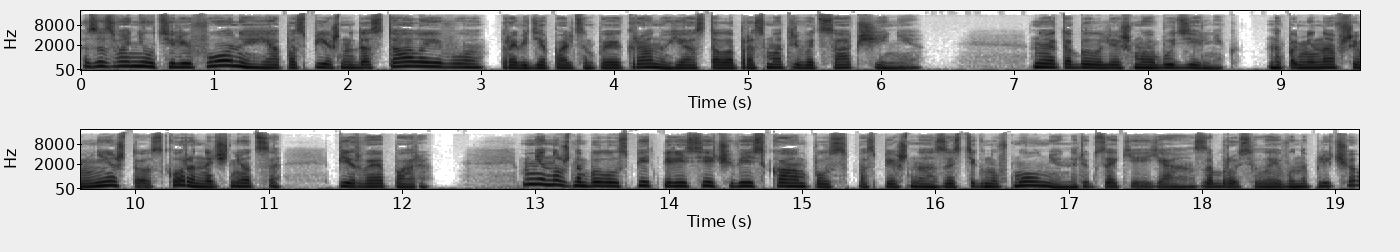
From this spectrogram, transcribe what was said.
Зазвонил телефон, и я поспешно достала его. Проведя пальцем по экрану, я стала просматривать сообщения но это был лишь мой будильник, напоминавший мне, что скоро начнется первая пара. Мне нужно было успеть пересечь весь кампус. Поспешно застегнув молнию на рюкзаке, я забросила его на плечо.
